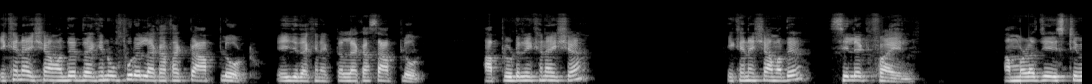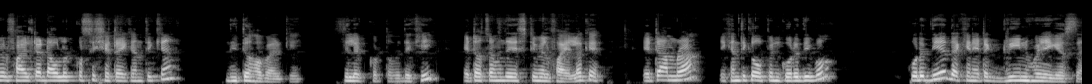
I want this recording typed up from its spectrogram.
এখানে এসে আমাদের দেখেন উপরে লেখা থাকবে আপলোড এই যে দেখেন একটা লেখা আছে আপলোড আপলোডের এখানে এসে এখানে এসে আমাদের সিলেক্ট ফাইল আমরা যে স্টিমের ফাইলটা ডাউনলোড করছি সেটা এখান থেকে দিতে হবে আর কি। সিলেক্ট করতে হবে। দেখি, এটা হচ্ছে আমাদের এস্টিমেল ফাইল ওকে এটা আমরা এখান থেকে ওপেন করে দিব। করে দিয়ে দেখেন এটা গ্রিন হয়ে গেছে।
